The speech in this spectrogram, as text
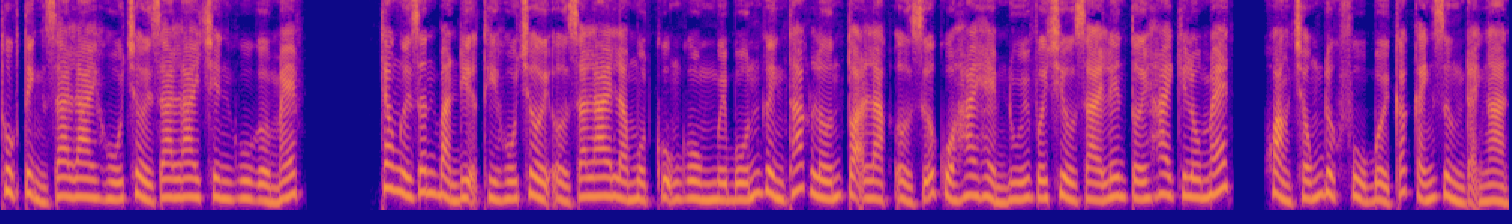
thuộc tỉnh Gia Lai hố trời Gia Lai trên Google Maps. Theo người dân bản địa thì hố trời ở Gia Lai là một cụm gồm 14 gành thác lớn tọa lạc ở giữa của hai hẻm núi với chiều dài lên tới 2 km, khoảng trống được phủ bởi các cánh rừng đại ngàn.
